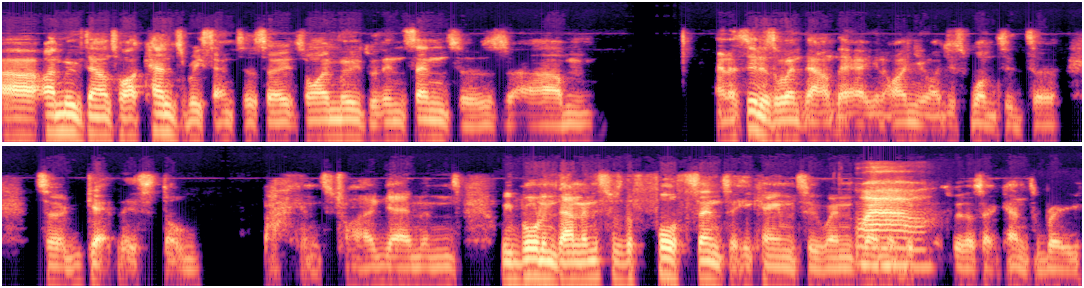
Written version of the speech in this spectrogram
uh, I moved down to our Canterbury centre, so so I moved within centres, um, and as soon as I went down there, you know, I knew I just wanted to to get this dog back and to try again. And we brought him down, and this was the fourth centre he came to when, wow. when he was with us at Canterbury.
